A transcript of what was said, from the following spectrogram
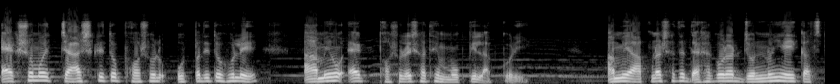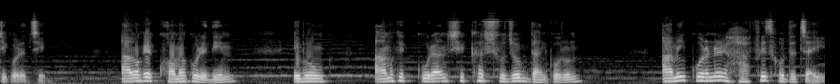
একসময় চাষকৃত ফসল উৎপাদিত হলে আমিও এক ফসলের সাথে মুক্তি লাভ করি। আমি আপনার সাথে দেখা করার জন্যই এই কাজটি করেছি। আমাকে ক্ষমা করে দিন এবং আমাকে কোরআন শিক্ষার সুযোগ দান করুন। আমি কোরআনের হাফিজ হতে চাই।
